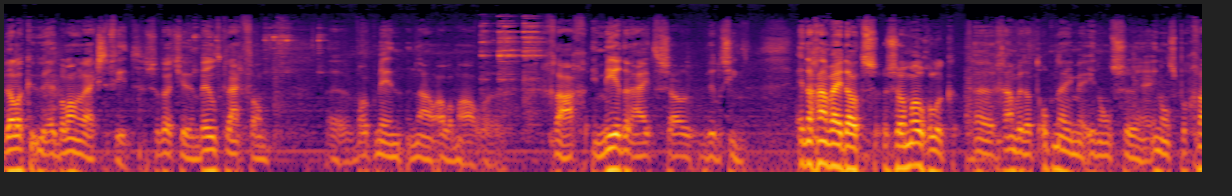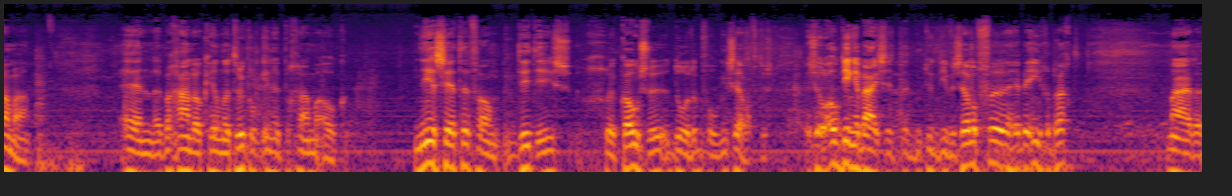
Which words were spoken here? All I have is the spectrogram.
welke u het belangrijkste vindt. Zodat je een beeld krijgt van wat men nou allemaal graag in meerderheid zou willen zien. En dan gaan wij dat zo mogelijk gaan we dat opnemen in ons, in ons programma. En eh, we gaan ook heel nadrukkelijk in het programma ook neerzetten van dit is gekozen door de bevolking zelf. Dus er zullen ook dingen bij zitten natuurlijk die we zelf eh, hebben ingebracht. Maar eh,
